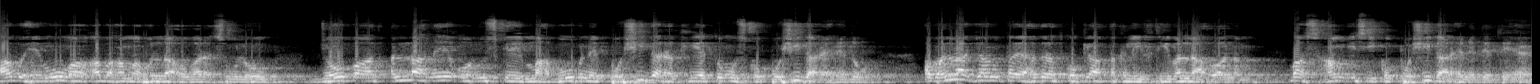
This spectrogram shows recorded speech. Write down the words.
अब हेमूमा अब हम रसूल जो बात अल्लाह ने और उसके महबूब ने पोशीदा रखी है, तुम उसको पोशीदा रहने दो। अब अल्लाह जानता है हज़रत को क्या तकलीफ़ थी, वल्लाह आलम। बस हम इसी को पोशीदा रहने देते हैं।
